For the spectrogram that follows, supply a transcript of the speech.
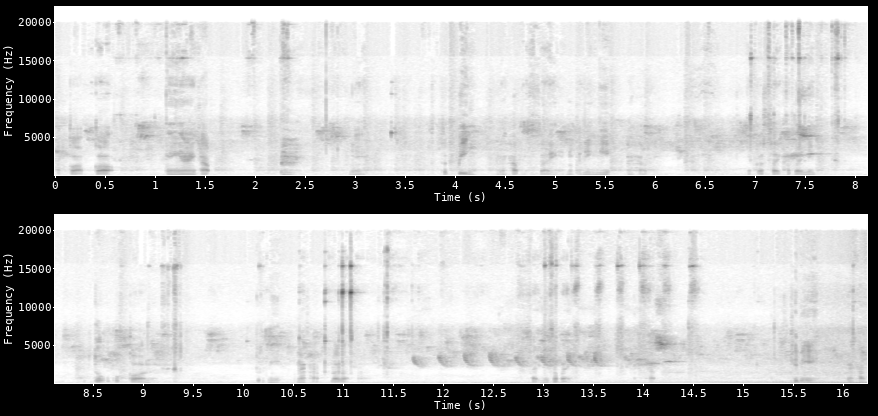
ประกอบก็ง่ายๆครับสปริงนะครับ ใส่ลงไปอย่างนี้นะครับ แล้วก็ใส่เข้าไปในตัวอุปกรณ์ตัวนี้นะครับ แล้วก็ ใส่นี่เข้าไปครับแค่นี้เองนะครับ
